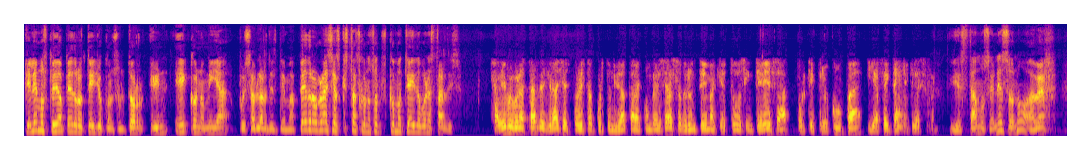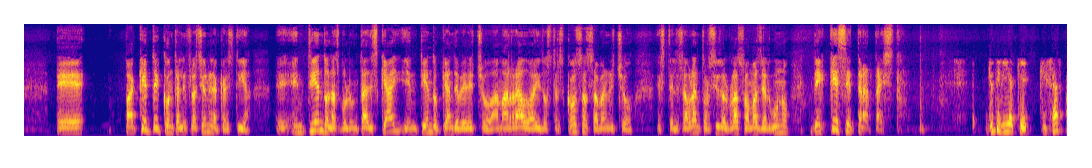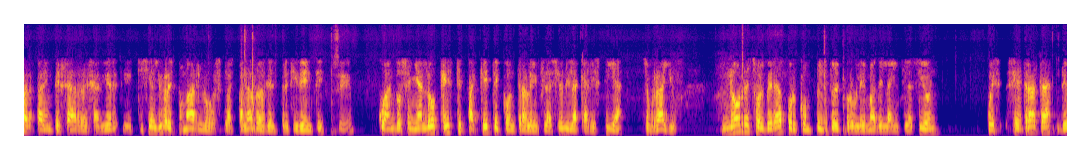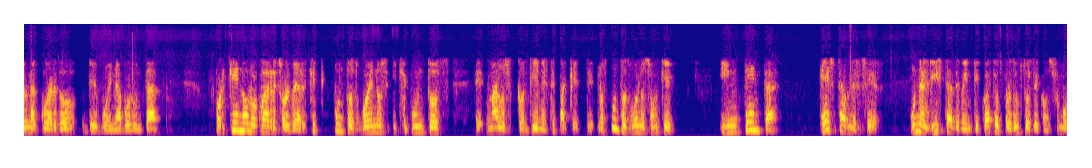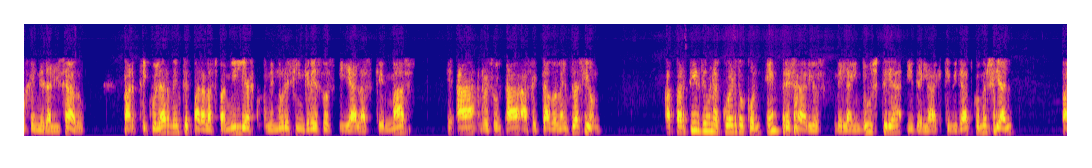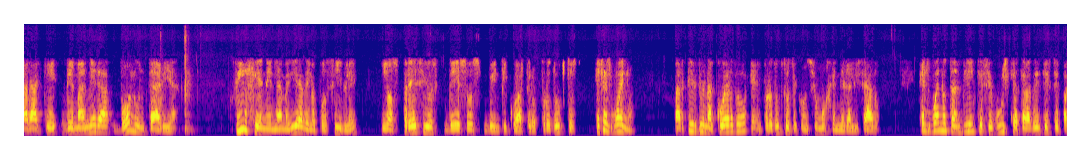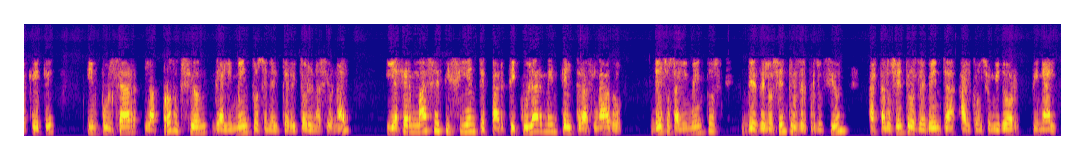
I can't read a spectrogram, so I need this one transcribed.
que le hemos pedido a Pedro Tello, consultor en economía, pues hablar del tema. Pedro, gracias que estás con nosotros. ¿Cómo te ha ido? Buenas tardes. Javier, muy buenas tardes. Gracias por esta oportunidad para conversar sobre un tema que a todos interesa porque preocupa y afecta a la inflación. Y estamos en eso, ¿no? A ver, eh, paquete contra la inflación y la carestía. Eh, entiendo las voluntades que hay y entiendo que han de haber hecho amarrado ahí dos tres cosas, habrán hecho, este, les habrán torcido el brazo a más de alguno. ¿De qué se trata esto? Yo diría que quizás para, para empezar, Javier, eh, quisiera yo retomar los, las palabras del presidente cuando señaló que este paquete contra la inflación y la carestía, subrayo, no resolverá por completo el problema de la inflación, pues se trata de un acuerdo de buena voluntad ¿por qué no lo va a resolver? ¿Qué puntos buenos y qué puntos eh, malos contiene este paquete? Los puntos buenos son que intenta establecer una lista de 24 productos de consumo generalizado, particularmente para las familias con menores ingresos y a las que más eh, ha, ha afectado la inflación, a partir de un acuerdo con empresarios de la industria y de la actividad comercial para que de manera voluntaria fijen en la medida de lo posible los precios de esos 24 productos. Eso es bueno, partir de un acuerdo en productos de consumo generalizado. Es bueno también que se busque a través de este paquete impulsar la producción de alimentos en el territorio nacional y hacer más eficiente particularmente el traslado de esos alimentos desde los centros de producción hasta los centros de venta al consumidor final.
